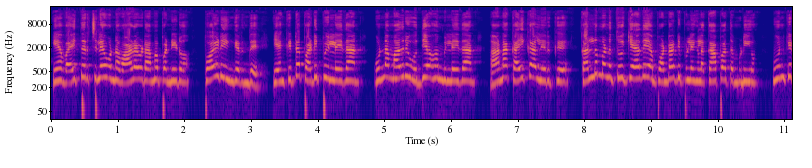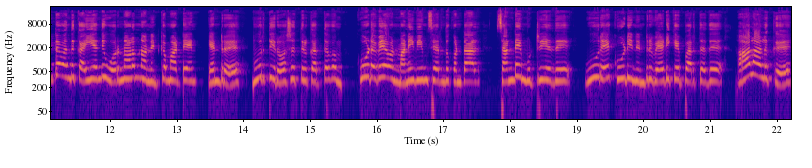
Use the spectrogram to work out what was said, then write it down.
என் வயிற்றுச்சிலே உன்னை வாழ விடாம பண்ணிடும். போயிடு இங்கிருந்து. என்கிட்ட படிப்பு இல்லைதான். உன்ன மாதிரி உத்தியோகம் இல்லைதான். ஆனா கை கால் இருக்கு. கல்லு மண்ணு தூக்கியாவது என் பொண்டாட்டி பிள்ளைங்களை காப்பாற்ற முடியும். உன்கிட்ட வந்து கையேந்தி ஒரு நாளும் நான் நிற்க மாட்டேன் என்று மூர்த்தி ரோஷத்தில் கத்தவும் கூடவே அவன் மனைவியும் சேர்ந்து கொண்டாள். சண்டை முற்றியது. ஊரே கூடி நின்று வேடிக்கை பார்த்தது. ஆளாளுக்கு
